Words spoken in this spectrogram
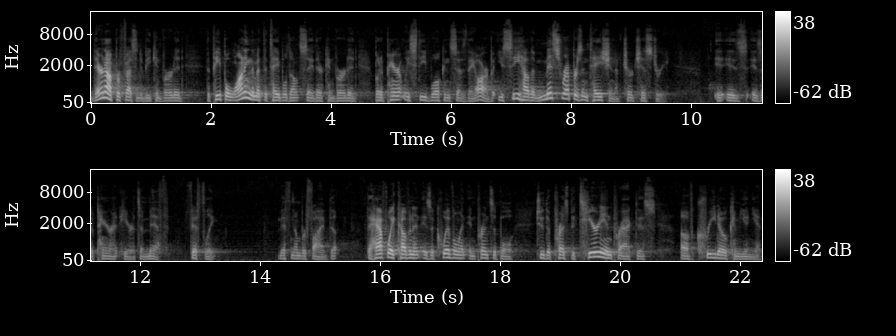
they're not professing to be converted. The people wanting them at the table don't say they're converted, but apparently Steve Wilkins says they are. But you see how the misrepresentation of church history is, is apparent here. It's a myth. Fifthly, myth number five the, the halfway covenant is equivalent in principle to the Presbyterian practice of credo communion.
